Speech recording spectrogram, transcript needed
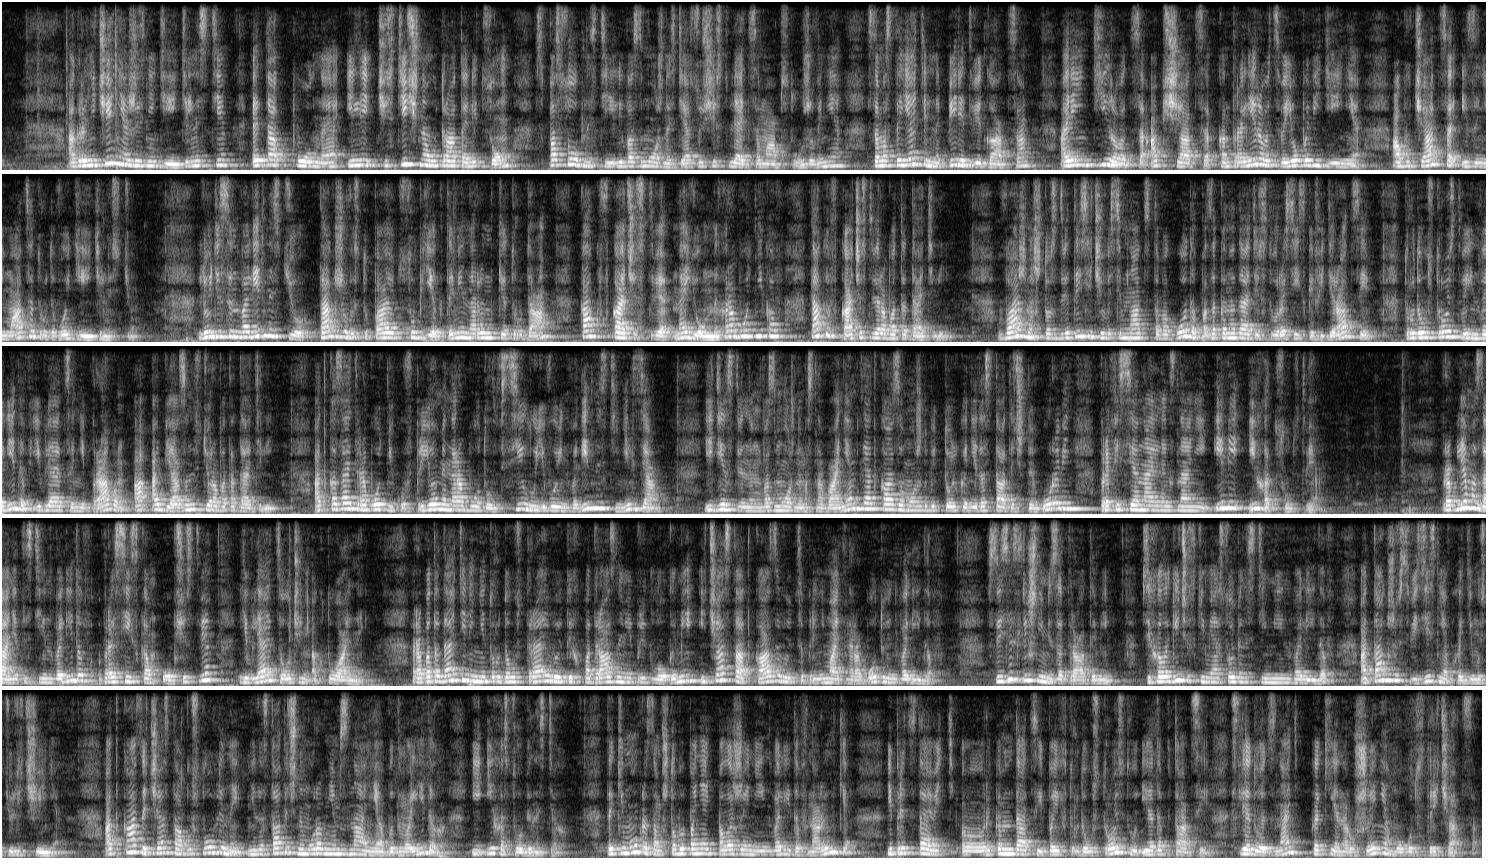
Ограничение жизнедеятельности – это полная или частичная утрата лицом способности или возможности осуществлять самообслуживание, самостоятельно передвигаться, ориентироваться, общаться, контролировать свое поведение, обучаться и заниматься трудовой деятельностью. Люди с инвалидностью также выступают субъектами на рынке труда как в качестве наемных работников, так и в качестве работодателей. Важно, что с 2018 года по законодательству Российской Федерации трудоустройство инвалидов является не правом, а обязанностью работодателей. Отказать работнику в приеме на работу в силу его инвалидности нельзя. Единственным возможным основанием для отказа может быть только недостаточный уровень профессиональных знаний или их отсутствие. Проблема занятости инвалидов в российском обществе является очень актуальной. Работодатели не трудоустраивают их под разными предлогами и часто отказываются принимать на работу инвалидов. В связи с лишними затратами, психологическими особенностями инвалидов, а также в связи с необходимостью лечения – Отказы часто обусловлены недостаточным уровнем знания об инвалидах и их особенностях. Таким образом, чтобы понять положение инвалидов на рынке и представить э, рекомендации по их трудоустройству и адаптации, следует знать, какие нарушения могут встречаться.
